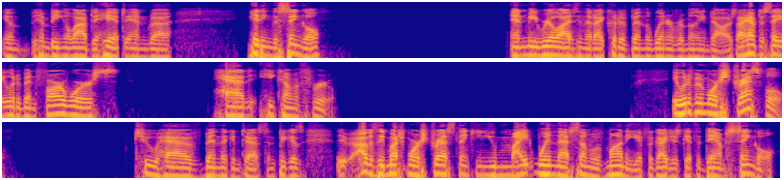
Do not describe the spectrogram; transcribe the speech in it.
you know, him being allowed to hit and uh, hitting the single and me realizing that I could have been the winner of a million dollars. I have to say it would have been far worse had he come through. It would have been more stressful to have been the contestant because obviously much more stress thinking you might win that sum of money if a guy just gets a damn single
